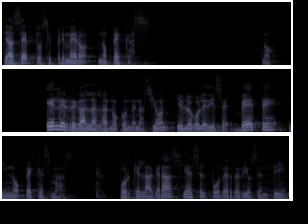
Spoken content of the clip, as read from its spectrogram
Te acepto si primero no pecas. Él le regala la no condenación y luego le dice, vete y no peques más. Porque la gracia es el poder de Dios en ti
